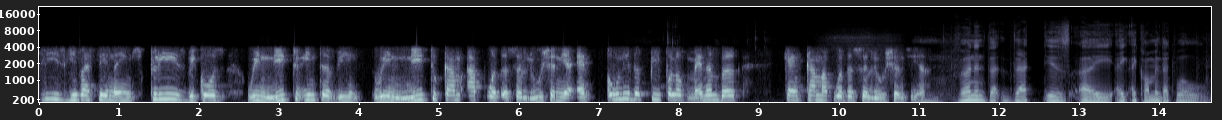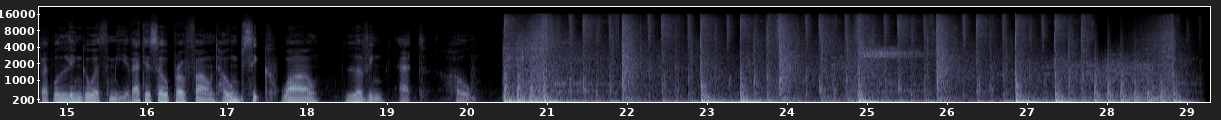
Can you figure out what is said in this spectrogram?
Please give us their names, please, because we need to intervene. We need to come up with a solution here, and only the people of Manenberg can come up with the solutions here. Mm. Vernon, that that is a, a, a comment that will that will linger with me. That is so profound. Homesick while living at home.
